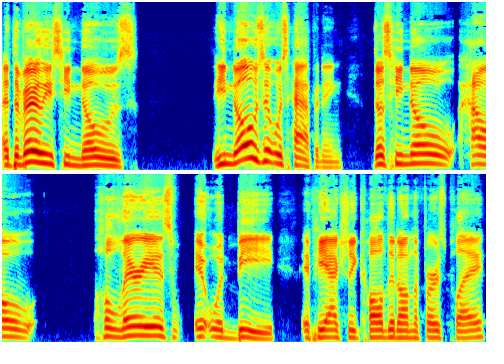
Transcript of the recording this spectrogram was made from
at the very least he knows he knows it was happening. Does he know how hilarious it would be if he actually called it on the first play?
